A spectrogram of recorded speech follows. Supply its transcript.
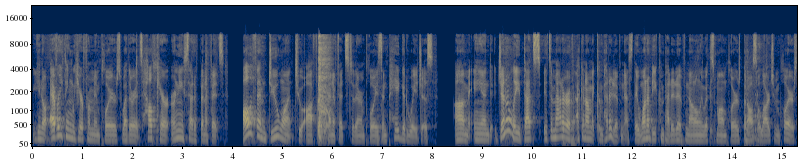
you know, everything we hear from employers, whether it's healthcare or any set of benefits, all of them do want to offer benefits to their employees and pay good wages. Um, and generally, that's it's a matter of economic competitiveness. They want to be competitive not only with small employers but also large employers,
